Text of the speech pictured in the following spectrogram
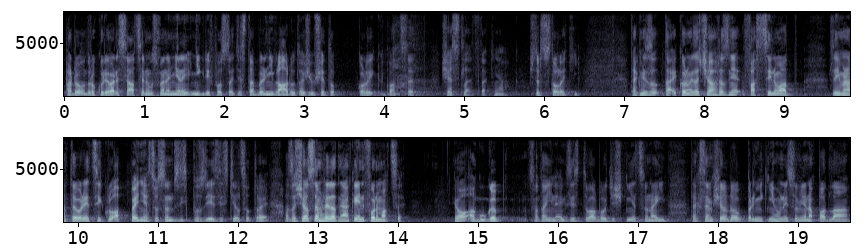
pardon, od roku 97 jsme neměli nikdy v podstatě stabilní vládu, takže už je to kolik? 26 let, tak nějak. Čtvrtstoletí. Tak mě ta ekonomie začala hrozně fascinovat, zejména teorie cyklu a peněz, co jsem později zjistil, co to je. A začal jsem hledat nějaké informace. Jo, a Google snad ani neexistoval, bylo těžké něco najít. Tak jsem šel do první knihovny, co mě napadla,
